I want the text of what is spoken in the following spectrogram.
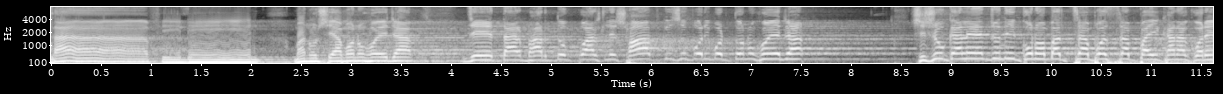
সাফিলিন। মানুষ এমন হয়ে যা, যে তার বার্ধক্য আসলে সব কিছু পরিবর্তন হয়ে যা। শিশুকালে যদি কোনো বাচ্চা প্রস্রাব পায়খানা করে,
